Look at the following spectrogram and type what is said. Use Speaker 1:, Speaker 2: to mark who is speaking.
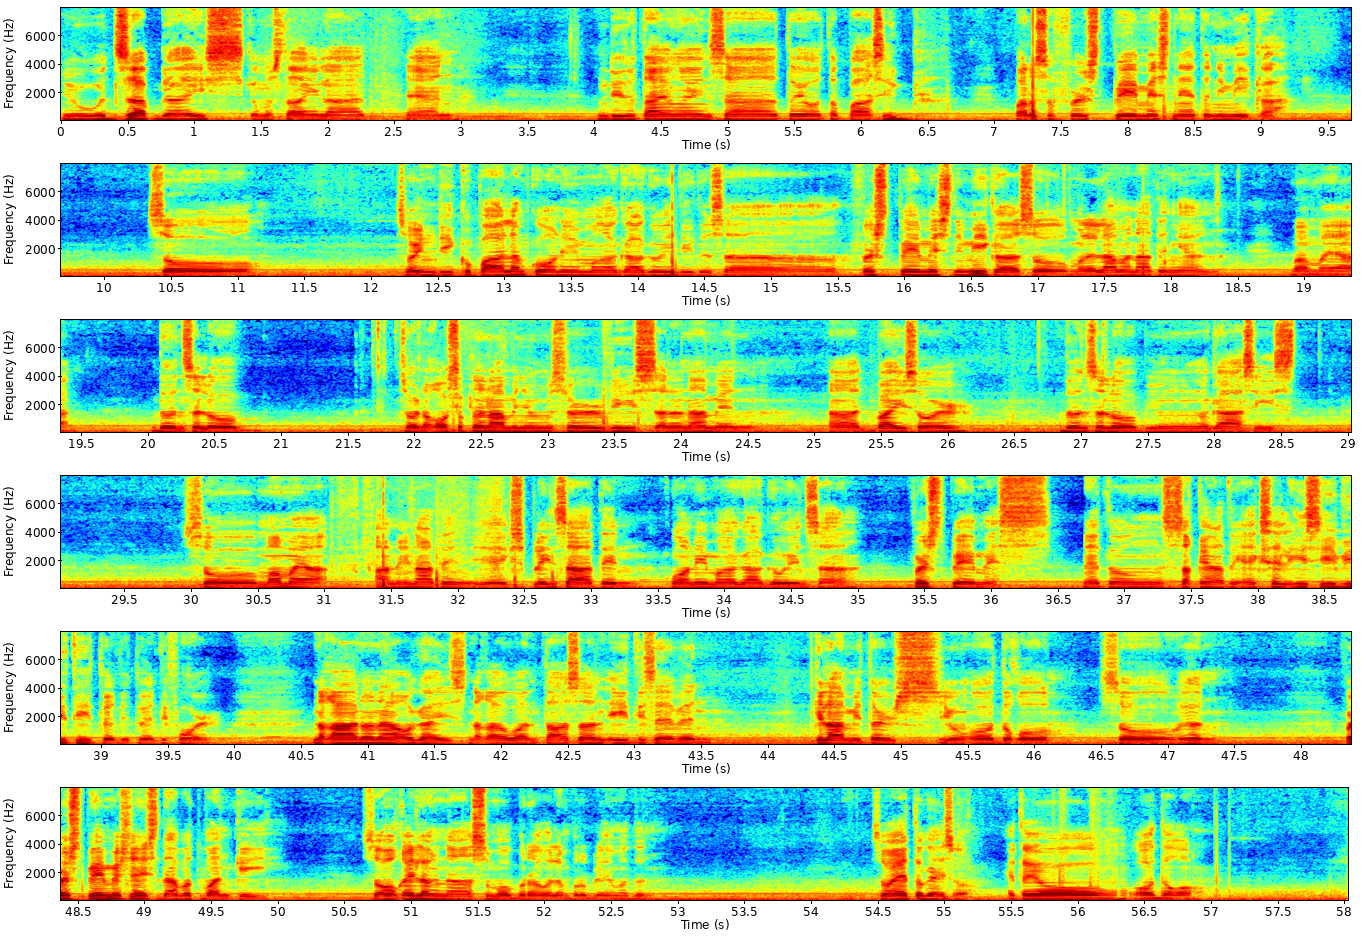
Speaker 1: Yo, what's up guys? Kamusta kayong lahat? Ayan. Nandito tayo ngayon sa Toyota Pasig para sa first PMS nito ni Mika. So, so hindi ko pa alam kung ano yung mga gagawin dito sa first PMS ni Mika. So, malalaman natin ngayon mamaya doon sa loob. So, nakausap na namin yung service, ano namin, uh, advisor doon sa loob, yung nag-assist. So, mamaya, ano natin, i-explain sa atin kung ano yung mga gagawin sa first PMS na itong sasakyan natin XLE CVT 2024. Naka ano na ako guys, naka 1,087 kilometers yung odo ko. So, yun. First PMS niya is dapat 1K. So, okay lang na sumobra, walang problema dun. So, eto guys, oh. Ito yung odo ko.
